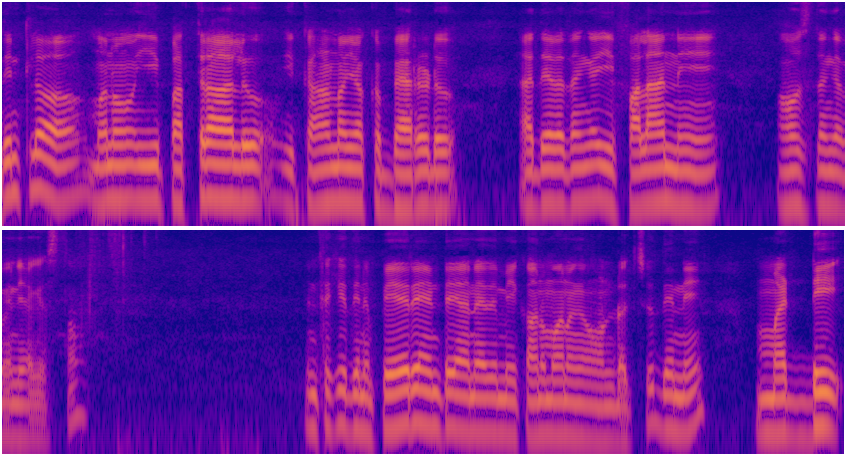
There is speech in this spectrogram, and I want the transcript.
దీంట్లో మనం ఈ పత్రాలు ఈ కాండం యొక్క బెరడు అదేవిధంగా ఈ ఫలాన్ని ఔషధంగా వినియోగిస్తాం. ఇంతకీ దీని పేరేంటి అనేది మీకు అనుమానంగా ఉండొచ్చు. దీన్ని మడ్డి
